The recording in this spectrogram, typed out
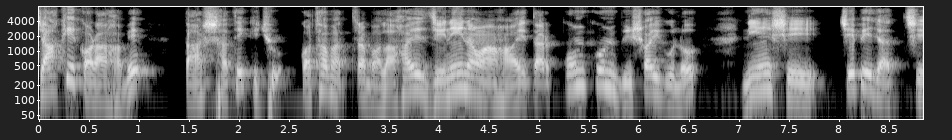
যাকে করা হবে, তার সাথে কিছু কথাবার্তা বলা হয়, জেনে নেওয়া হয়, তার কোন কোন বিষয়গুলো নিয়ে সে চেপে যাচ্ছে,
